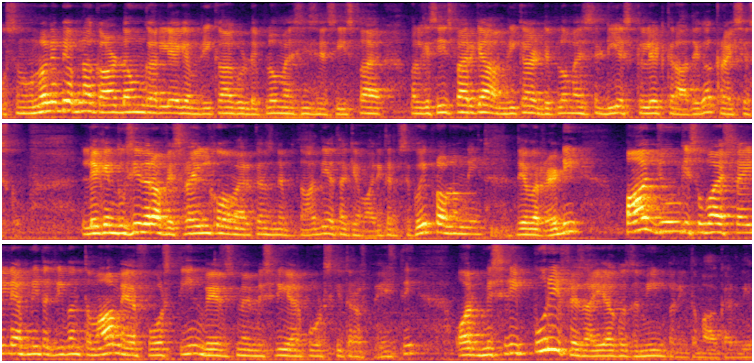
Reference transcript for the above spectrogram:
उस उन्होंने भी अपना कार्ड डाउन कर लिया कि अमेरिका को डिप्लोमेसी से सीज़ फायर बल्कि सीज़ फायर क्या, अमेरिका डिप्लोमेसी से डी एस्केलेट करा देगा क्राइसिस को। लेकिन दूसरी तरफ़ इसराइल को अमेरिकन ने बता दिया था कि हमारी तरफ़ से कोई प्रॉब्लम नहीं है। देवर रेडी पाँच जून की सुबह इसराइल ने अपनी तकरीबन तमाम एयरफोर्स तीन वेव्स में मिस्री एयरपोर्ट्स की तरफ़ भेज दी और मिस्री पूरी फ़िज़ाइया को ज़मीन पर ही तबाह कर दिया।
